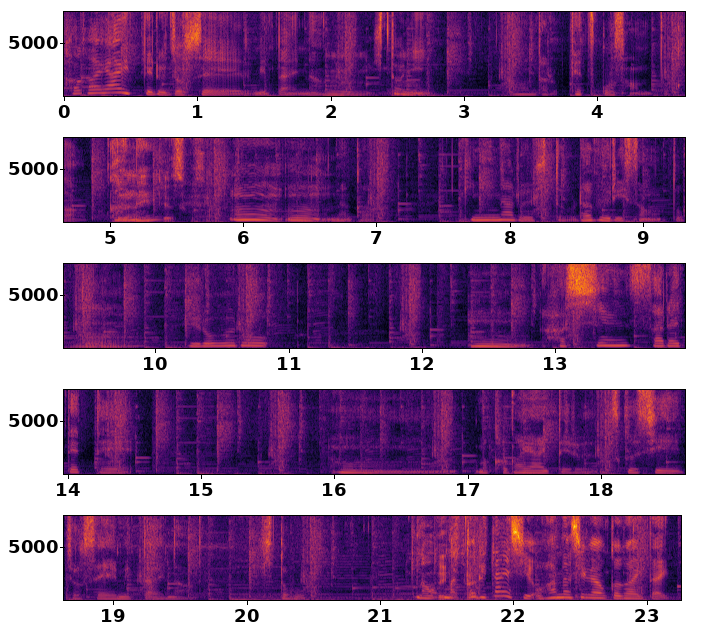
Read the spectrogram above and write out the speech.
輝いてる女性みたいなうん。人に、なんだろう徹子さんとか徹子さん。うんうん。なんか気になる人ラブリーさんとか、いろいろ、うん、発信されてて、うんまあ、輝いてる美しい女性みたいな人の、まあ、撮りたいしお話が伺いたいって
